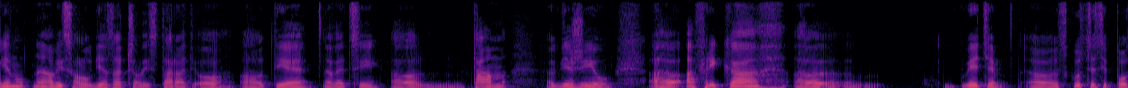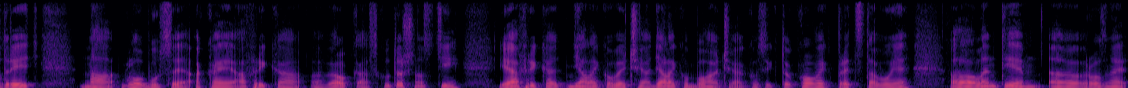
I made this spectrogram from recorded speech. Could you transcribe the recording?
Je nutné, aby sa ľudia začali starať o tie veci, veci eh, tam, kde žijú. Afrika, eh, viete, eh, skúste si pozrieť na globuse, aká je Afrika veľká. V skutočnosti je Afrika ďaleko väčšia, ďaleko bohatšia, ako si ktokoľvek predstavuje. Len tie rôzne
